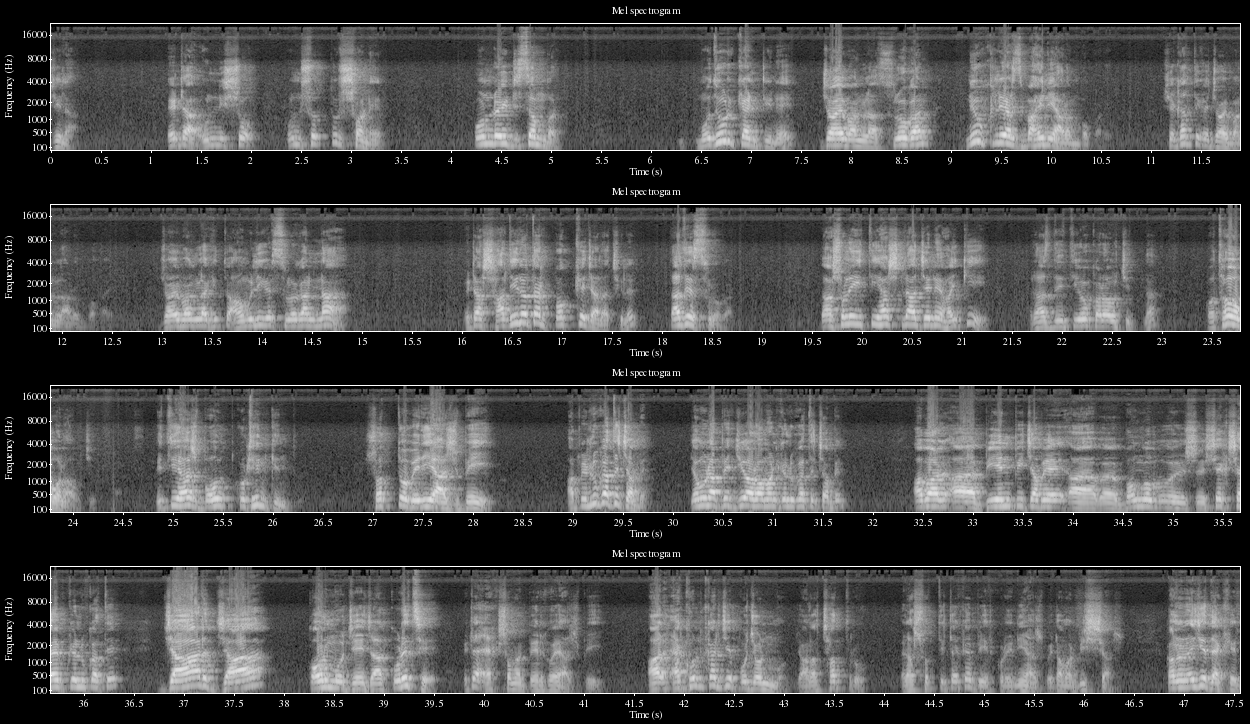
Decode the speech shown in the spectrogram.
জি না। এটা উনিশশো উনসত্তর সনের পনেরোই ডিসেম্বর। মধুর ক্যান্টিনে জয় বাংলা স্লোগান, নিউক্লিয়ার্স বাহিনী আরম্ভ করে। সেখান থেকে জয় বাংলা আরম্ভ হয়। জয় বাংলা কিন্তু আওয়ামী লীগের স্লোগান না। এটা স্বাধীনতার পক্ষে যারা ছিলেন, তাদের স্লোগান। তো আসলে ইতিহাস না জেনে হয় কি, রাজনীতিও করা উচিত না, কথাও বলা উচিত ইতিহাস বহুত কঠিন কিন্তু, সত্য বেরিয়ে আসবেই। আপনি লুকাতে চাবেন, যেমন আপনি জিয়া রহমানকে লুকাতে চাবেন, আবার বিএনপি চাবে বঙ্গ শেখ সাহেবকে লুকাতে, যার যা কর্ম যে যা করেছে, এটা এক সময় বের হয়ে আসবেই। আর এখনকার যে প্রজন্ম, যারা ছাত্র, এরা সত্যিটাকে বের করে নিয়ে আসবে, এটা আমার বিশ্বাস। কারণ এই যে দেখেন,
